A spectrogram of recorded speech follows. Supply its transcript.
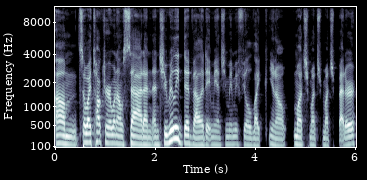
Um, so I talked to her when I was sad and, and she really did validate me and she made me feel like, you know, much, much, much better.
